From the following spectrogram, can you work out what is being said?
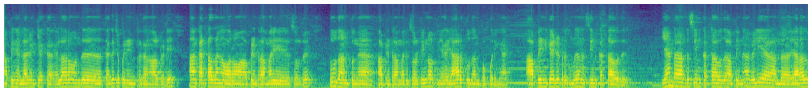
அப்படின்னு எல்லாரையும் கேட்க எல்லாரும் வந்து திகச்சு போய் நின்றுட்டுருக்காங்க ஆல்ரெடி ஆ கரெக்டாக தாங்க வரும் அப்படின்ற மாதிரி சொல்லிட்டு தூது அனுப்புங்க அப்படின்ற மாதிரி சொல்லிட்டு இன்னொருத்தங்க கேட்க யாரை தூது அனுப்ப போகிறீங்க அப்படின்னு கேட்டுட்டு இருக்கும்போது அந்த சீன் கட் ஆகுது. ஏன்டா அந்த சீன் கட் ஆகுது அப்படின்னா வெளியே அந்த யாராவது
